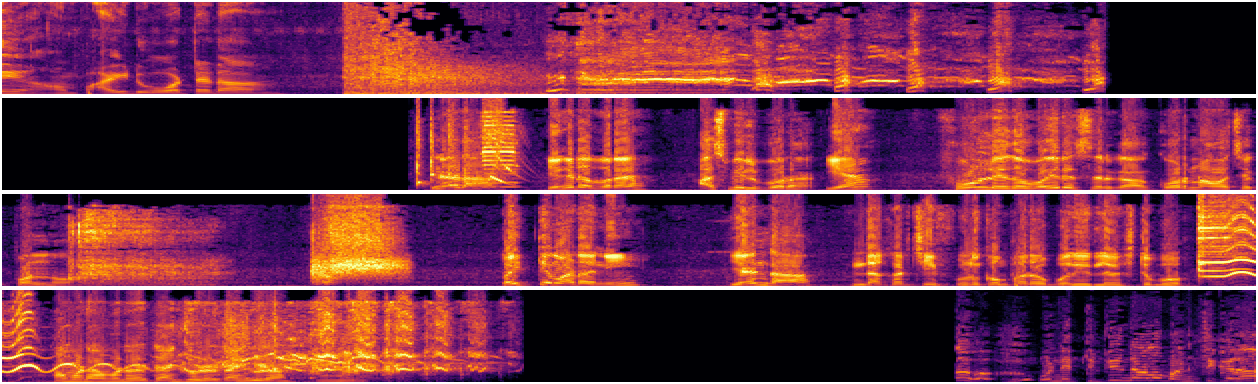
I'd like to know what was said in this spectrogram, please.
டே. அவன் பாயிட்டு ஓட்டடா. என்னடா? எங்கடா போற? ஹாஸ்பிட்டல் போறேன் ஏன்? போன்ல ஏதோ வைரஸ் இருக்கான் கொரோனாவை செக் பண்ணணும். பைத்தியமாடா நீ. ஏன்டா? இந்த கட்சி உனக்கும் பரவ போகுது. இதில் வச்சுட்டு போ. ஆமாடா ஆமாடா. தேங்க்யூடா தேங்க்யூடா உன்னை திட்டினாலும் மன்னிச்சுக்கடா.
